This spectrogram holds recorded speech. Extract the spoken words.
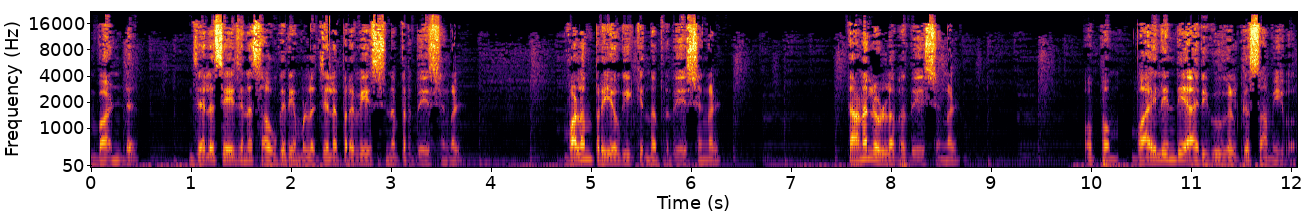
ബണ്ട് ജലസേചന സൗകര്യമുള്ള ജലപ്രവേശന പ്രദേശങ്ങൾ വളം പ്രയോഗിക്കുന്ന പ്രദേശങ്ങൾ തണലുള്ള പ്രദേശങ്ങൾ ഒപ്പം വയലിന്റെ അരികുകൾക്ക് സമീപം.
